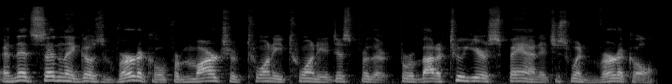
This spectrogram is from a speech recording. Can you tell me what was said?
and then suddenly it goes vertical from March of 2020. Just for the for about a two-year span, it just went vertical.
